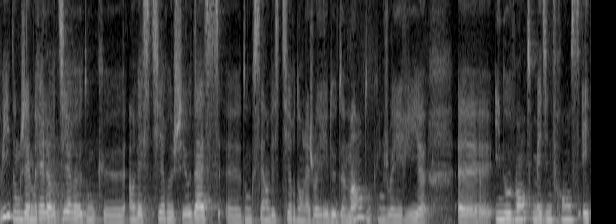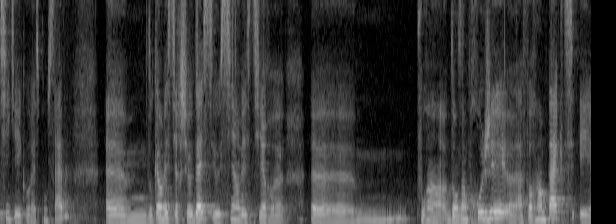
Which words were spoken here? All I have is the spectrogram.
Oui, donc j'aimerais leur dire donc investir chez Audace, donc c'est investir dans la joaillerie de demain, donc une joaillerie innovante, made in France, éthique et éco-responsable. Euh, donc investir chez Audace, c'est aussi investir euh, euh, pour un, dans un projet à fort impact et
